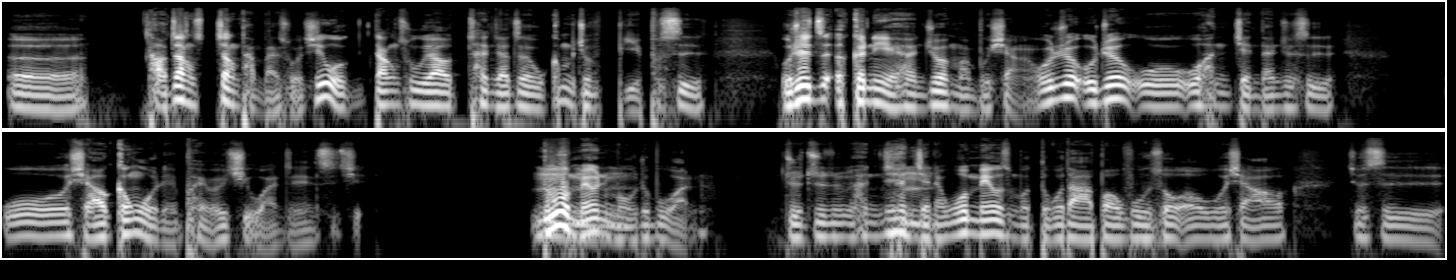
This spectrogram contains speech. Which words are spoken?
呃，好这样这样坦白说，其实我当初要参加这个，我根本就也不是，我觉得这跟你也很就蛮不像。我觉得我觉得我我很简单，就是我想要跟我的朋友一起玩这件事情。如果没有你们，我就不玩了。就就是很很简单，我没有什么多大抱负，说哦，我想要就是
